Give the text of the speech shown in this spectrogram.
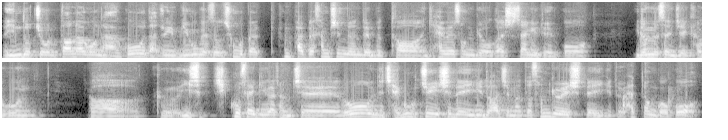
인도 쪽으로 떠나고 나고 나중에 미국에서도 1900, 1830년대부터 이제 해외 선교가 시작이 되고 이러면서 이제 결국은 어, 그 20, 19세기가 전체로 이제 제국주의 시대이기도 하지만 또 선교의 시대이기도 했던 거고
